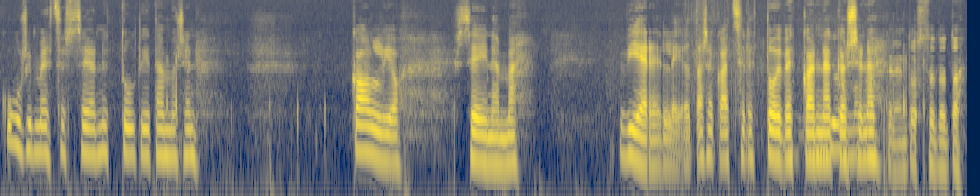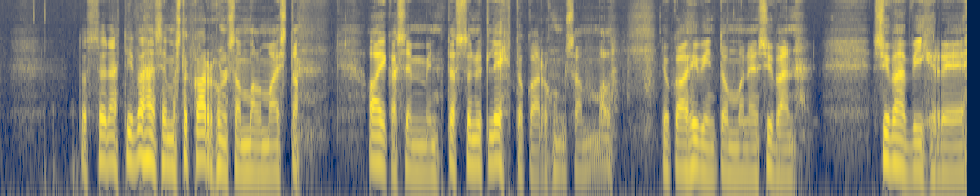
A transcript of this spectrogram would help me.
kuusimetsässä ja nyt tultiin tämmöisen kallio seinämä vierelle, jota sä katselet toivekkaan näköisenä. Tuossa tota, tossa nähtiin vähän semmoista karhunsammalmaista aikaisemmin. Tässä on nyt lehtokarhunsammal, joka on hyvin tuommoinen syvän, syvän vihreä.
